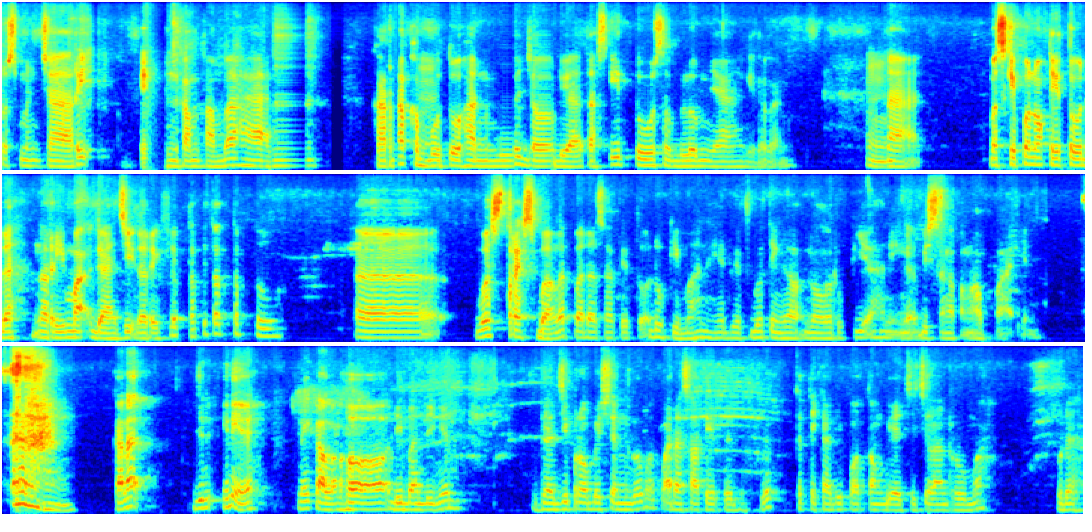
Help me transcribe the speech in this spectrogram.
harus mencari income tambahan karena kebutuhan hmm. gue jauh di atas itu sebelumnya gitu kan. Hmm. Nah, meskipun waktu itu udah nerima gaji dari Flip, tapi tetap tuh uh, eh, gue stres banget pada saat itu. Aduh gimana ya duit gue tinggal nol rupiah nih, nggak bisa ngapa-ngapain. Karena ini ya, ini kalau dibandingin gaji probation gue pada saat itu di Flip, ketika dipotong biaya cicilan rumah, udah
